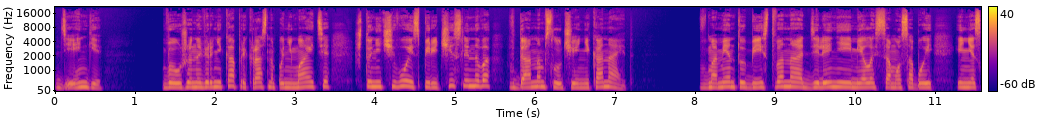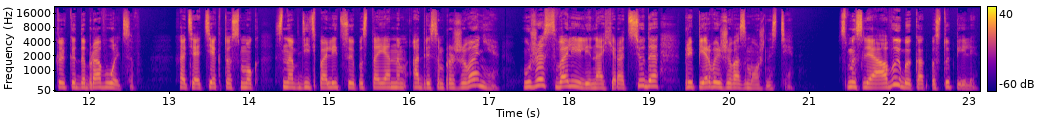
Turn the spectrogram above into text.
деньги. Вы уже наверняка прекрасно понимаете, что ничего из перечисленного в данном случае не канает. В момент убийства на отделении имелось, само собой, и несколько добровольцев, хотя те, кто смог снабдить полицию постоянным адресом проживания, уже свалили нахер отсюда при первой же возможности. В смысле, а вы бы как поступили?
